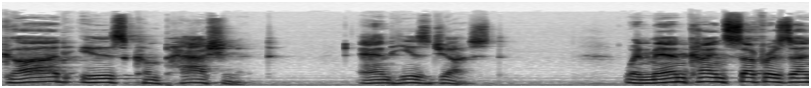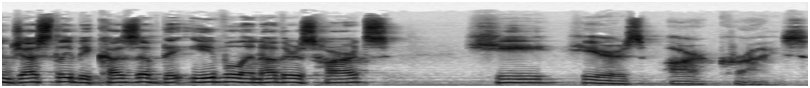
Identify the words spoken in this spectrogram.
God is compassionate and he is just. When mankind suffers unjustly because of the evil in others' hearts, he hears our cries.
